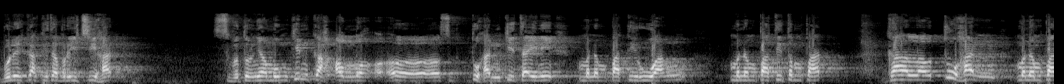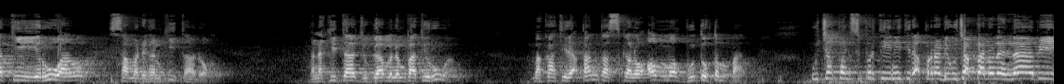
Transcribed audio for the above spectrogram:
Bolehkah kita berijtihad? Sebetulnya mungkinkah Allah uh, Tuhan kita ini menempati ruang, menempati tempat? Kalau Tuhan menempati ruang sama dengan kita dong. Karena kita juga menempati ruang. Maka tidak pantas kalau Allah butuh tempat. Ucapan seperti ini tidak pernah diucapkan oleh Nabi,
